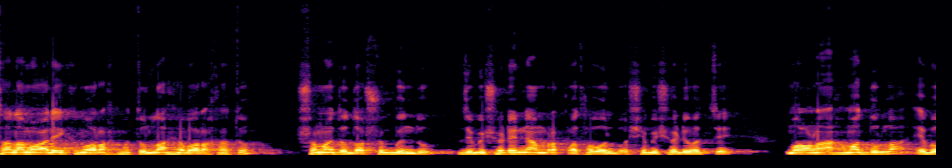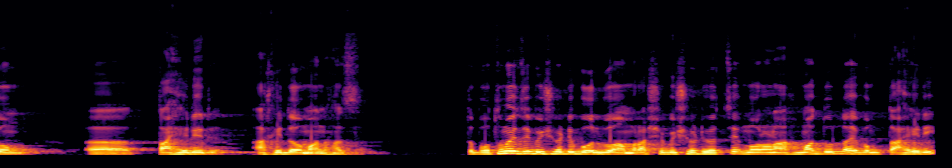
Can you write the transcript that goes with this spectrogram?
সালামু আলাইকুম রহমতুল্লাহ বারাকাত সময়ত দর্শকবিন্দু, যে বিষয়টি নিয়ে আমরা কথা বলব, সে বিষয়টি হচ্ছে মৌলানা আহমদুল্লাহ এবং তাহিরির আকিদা মানহাজ। তো প্রথমে যে বিষয়টি বলব আমরা, সে বিষয়টি হচ্ছে মৌলানা আহমদুল্লাহ এবং তাহিরি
